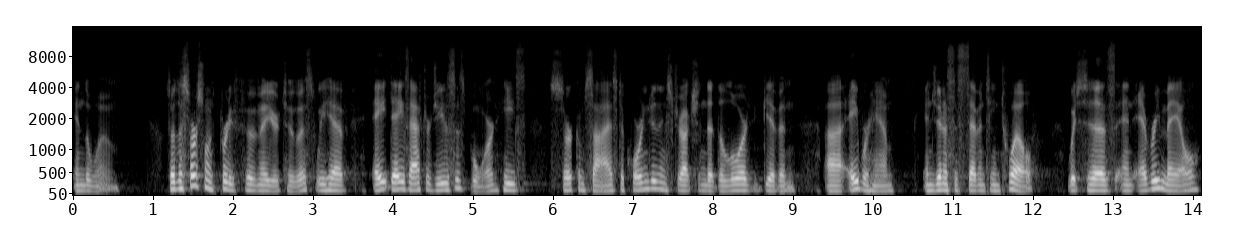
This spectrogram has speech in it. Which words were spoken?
in the womb. So this first one's pretty familiar to us. We have eight days after Jesus is born, he's circumcised according to the instruction that the Lord had given uh, Abraham in Genesis 17:12, which says, "And every male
